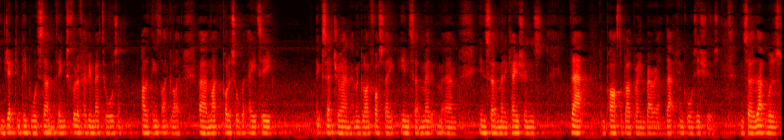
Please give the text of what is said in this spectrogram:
injecting people with certain things full of heavy metals and other things like um, like polysorbate 80 etc., and having glyphosate in certain med- um, in certain medications, that can pass the blood-brain barrier. That can cause issues, and so that was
